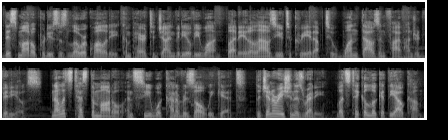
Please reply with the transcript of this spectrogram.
This model produces lower quality compared to Giant Video V1, but it allows you to create up to 1,500 videos. Now let's test the model and see what kind of result we get. The generation is ready. Let's take a look at the outcome.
